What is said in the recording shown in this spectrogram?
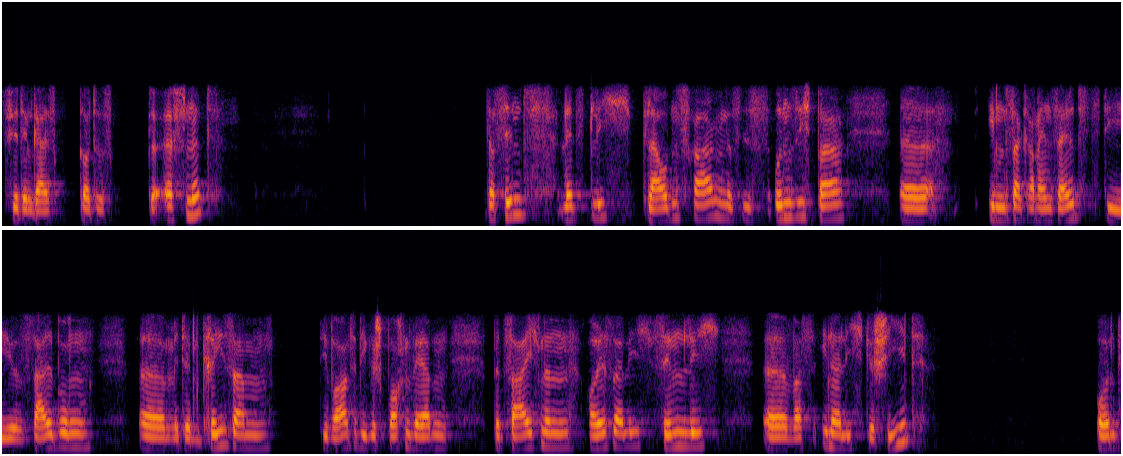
für den Geist Gottes geöffnet. Das sind letztlich Glaubensfragen, das ist unsichtbar äh, im Sakrament selbst, die Salbung äh, mit dem Krisam, die Worte, die gesprochen werden, bezeichnen äußerlich, sinnlich, äh, was innerlich geschieht. Und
